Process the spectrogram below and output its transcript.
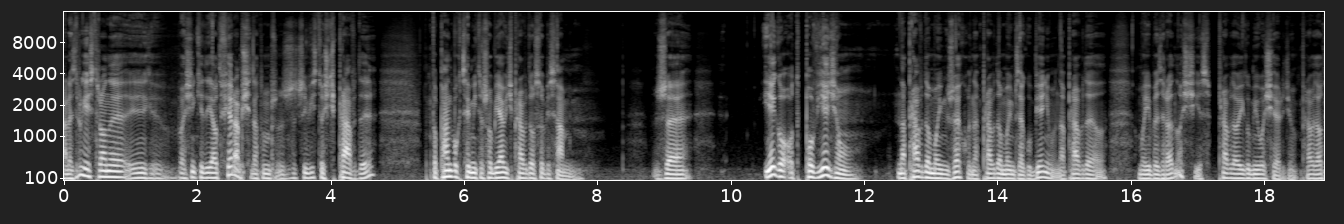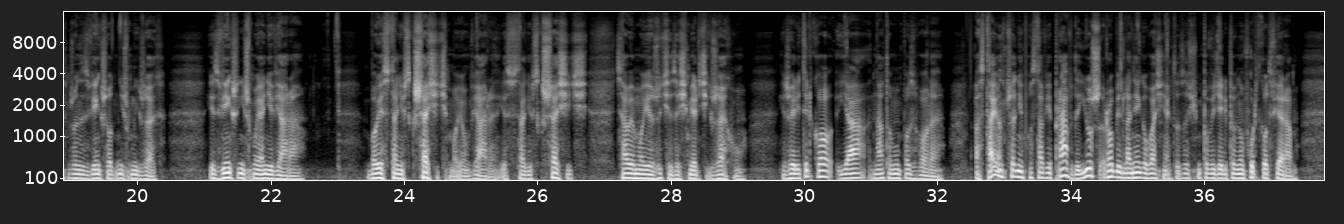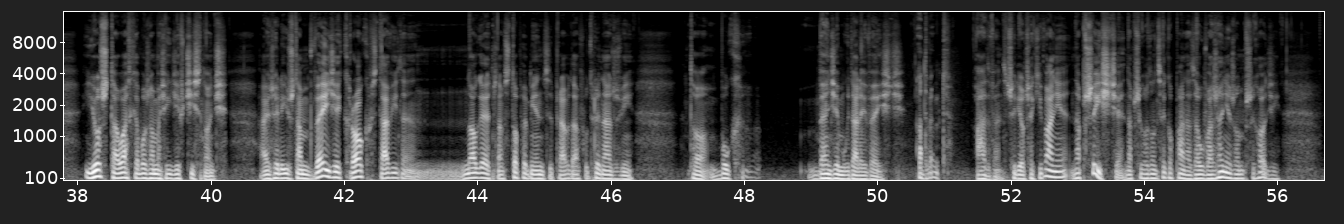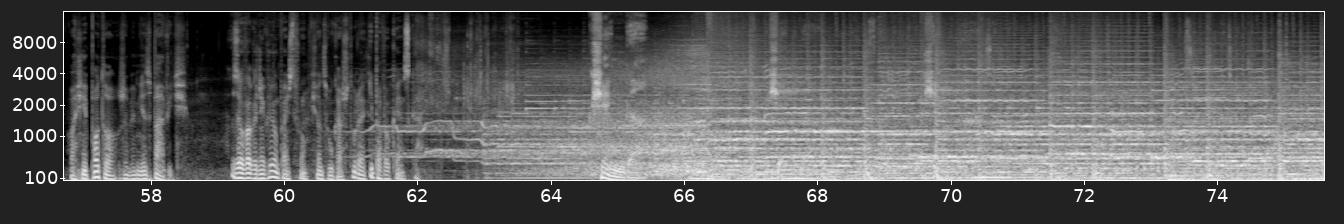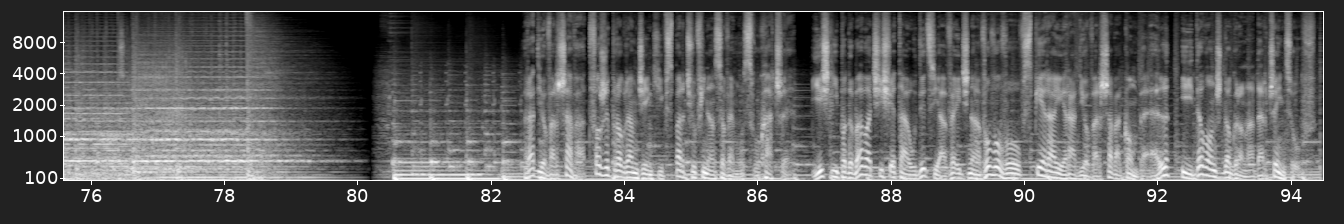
Ale z drugiej strony, yy, właśnie kiedy ja otwieram się na tą rzeczywistość prawdy, to Pan Bóg chce mi też objawić prawdę o sobie samym. Że Jego odpowiedzią na prawdę o moim grzechu, na prawdę o moim zagubieniu, na prawdę o mojej bezradności jest prawda o Jego miłosierdziu. Prawda o tym, że On jest większy niż mój grzech. Jest większy niż moja niewiara. Bo jest w stanie wskrzesić moją wiarę. Jest w stanie wskrzesić całe moje życie ze śmierci grzechu. Jeżeli tylko ja na to Mu pozwolę. A stając przed nim w postawie prawdy, już robię dla niego właśnie, jak to żeśmy powiedzieli, pewną furtkę otwieram. Już ta łaska Boża ma się gdzie wcisnąć. A jeżeli już tam wejdzie krok, wstawi tę nogę, czy tam stopę między, prawda, futryna drzwi, to Bóg będzie mógł dalej wejść. Adwent. Adwent, czyli oczekiwanie na przyjście, na przychodzącego Pana, zauważenie, że On przychodzi właśnie po to, żeby mnie zbawić. Za uwagę dziękuję Państwu. Ksiądz Łukasz Turek i Paweł Kęska. Księga. Księga. Księga. Radio Warszawa tworzy program dzięki wsparciu finansowemu słuchaczy. Jeśli podobała Ci się ta audycja, wejdź na www.wspierajradiowarszawa.com.pl i dołącz do grona darczyńców.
